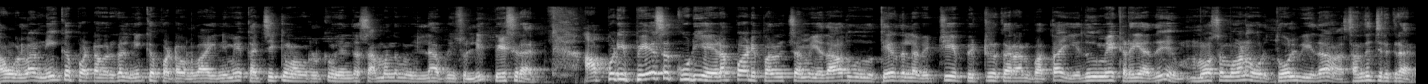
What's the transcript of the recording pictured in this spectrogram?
அவங்கெல்லாம் நீக்கப்பட்டவர்கள் நீக்கப்பட்டவர்கள்? தான் இனிமேல் கட்சிக்கும் அவர்களுக்கும் எந்த சம்மந்தமும் இல்லை அப்படின்னு சொல்லி பேசுகிறார் அப்படி பேசக்கூடிய எடப்பாடி பழனிசாமி ஏதாவது ஒரு தேர்தலில் வெற்றியை பெற்றிருக்காரான்னு பார்த்தா எதுவுமே கிடையாது. மோசமான ஒரு தோல்வியை தான் சந்திச்சிருக்கிறார்.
